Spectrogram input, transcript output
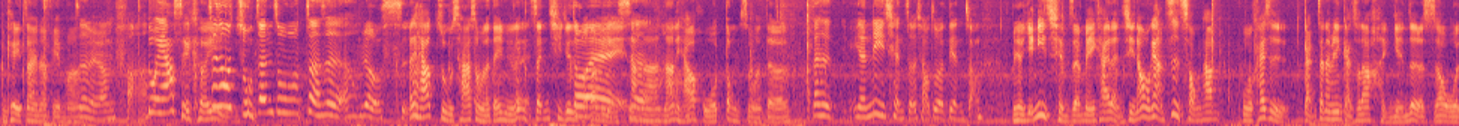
你可以站在那边吗？真的没办法。对呀、谁可以？就是我煮珍珠真的是啊热死而，且还要煮茶什么的，等于你那个蒸汽就是跑到脸上啊，然后你还要活动什么的。但是严厉谴责小度的店长。没有严厉谴责没开冷气。然后我跟你讲，自从他我开始感在那边感受到很炎热的时候，我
